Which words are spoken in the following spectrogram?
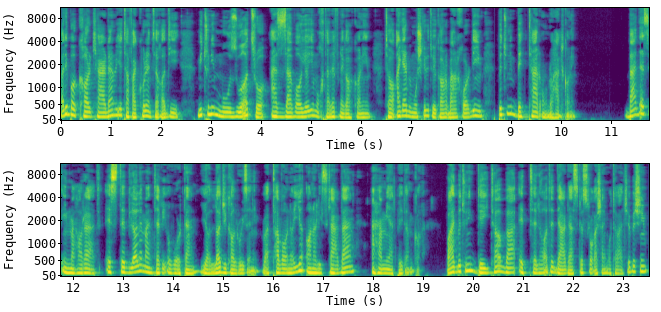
ولی با کار کردن روی تفکر انتقادی می‌تونیم موضوعات رو از زوایای مختلف نگاه کنیم تا اگر به مشکلی توی کار برخوردیم بتونیم بهتر اون رو حل کنیم. بعد از این مهارت استدلال منطقی آوردن یا logical reasoning و توانایی آنالیز کردن اهمیت پیدا می‌کنه. باید بتونیم data و اطلاعات در دسترس رو قشنگ متوجه بشیم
